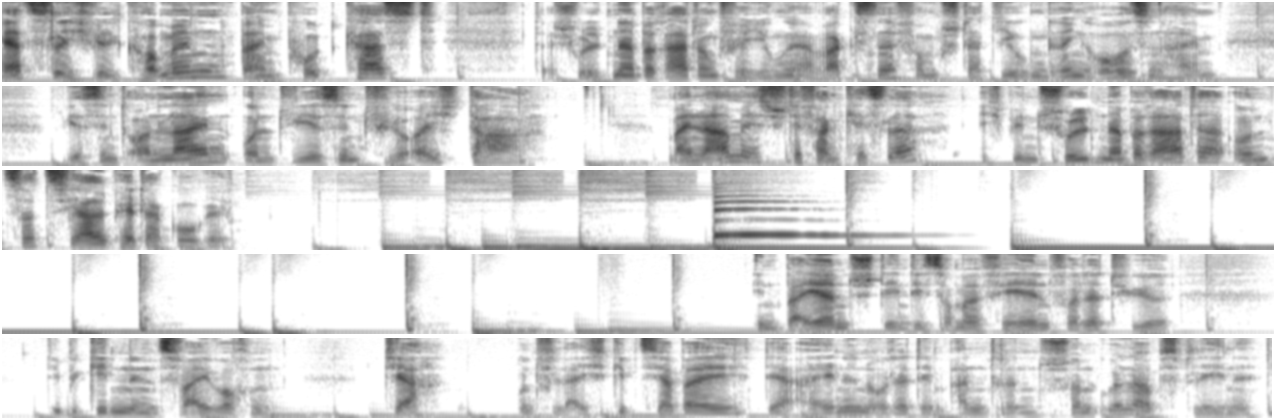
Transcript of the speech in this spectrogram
Herzlich willkommen beim Podcast der Schuldnerberatung für junge Erwachsene vom Stadtjugendring Rosenheim. Wir sind online und wir sind für euch da. Mein Name ist Stefan Kessler, ich bin Schuldnerberater und Sozialpädagoge. In Bayern stehen die Sommerferien vor der Tür. Die beginnen in zwei Wochen. Tja, und vielleicht gibt es ja bei der einen oder dem anderen schon Urlaubspläne.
